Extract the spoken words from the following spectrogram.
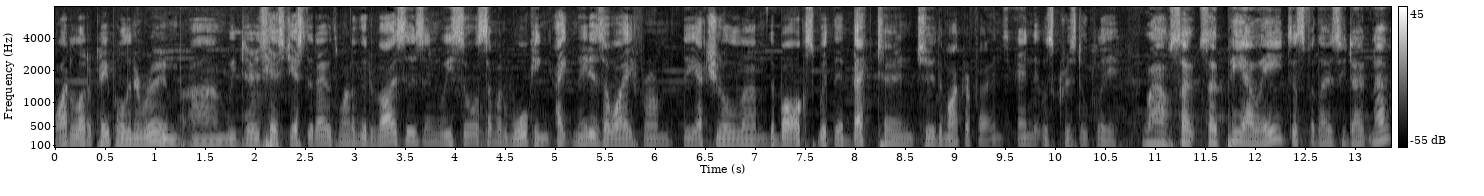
quite a lot of people in a room. Um, we did a test yesterday with one of the devices, and we saw someone walking eight meters away from the actual um, the box with their back turned to the microphones, and it was crystal clear. Wow! So so PoE, just for those who don't know,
